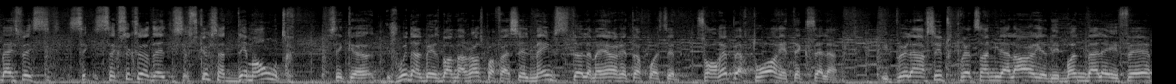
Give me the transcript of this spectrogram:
Ben, c'est ce, ce que ça démontre, c'est que jouer dans le baseball majeur, c'est pas facile, même si tu as le meilleur état possible. Son répertoire est excellent. Il peut lancer tout près de 100 000 à l'heure. Il y a des bonnes balles à effet.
